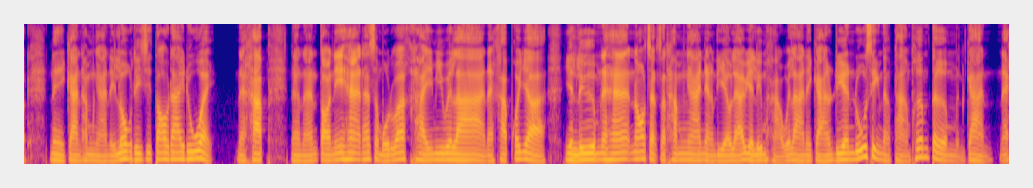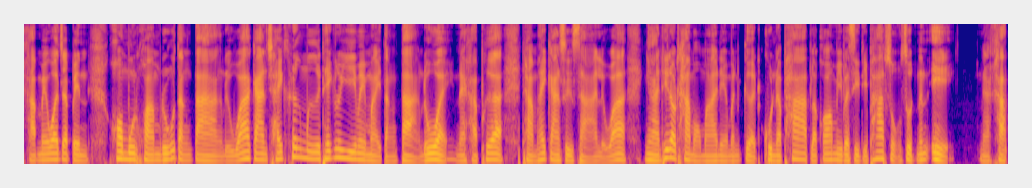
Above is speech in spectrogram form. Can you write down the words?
ทย์ในการทำงานในโลกดิจิตอลได้ด้วย นะครับดังนั้นตอนนี้ฮะถ้าสมมติว่าใครมีเวลานะครับก็อย่าอย่าลืมนะฮะนอกจากจะทำงานอย่างเดียวแล้ว อย่าลืมหาเวลาในการเรียนรู้สิ่งต่างๆ เพิ่มเติมเหมือนกันนะครับไม่ว่าจะเป็นข้อมูลความรู้ต่างๆ หรือว่าการใช้เครื่องมือเทคโนโลยีใหม่ๆ ต่างๆ ด้วยนะครับเพื่อทำให้การสื่อสารหรือว่างานที่เราทำออกมาเนี่ยมันเกิดคุณภาพ แล้วก็มีประสิทธิภาพสูงสุดนั่นเองนะครับ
